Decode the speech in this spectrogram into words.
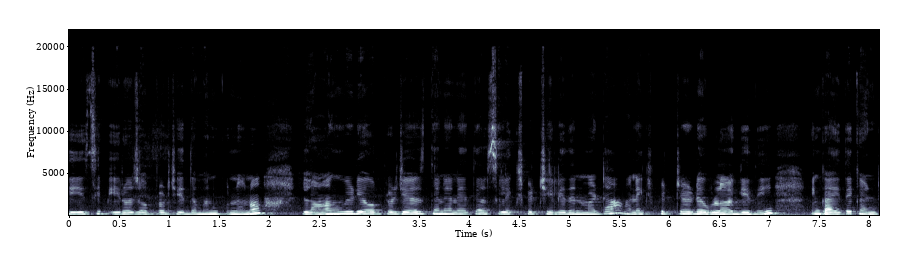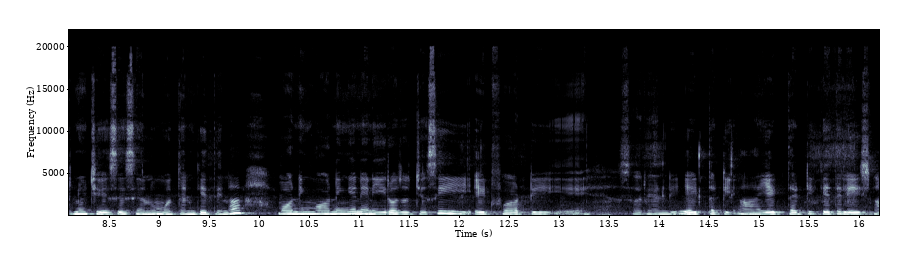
తీసి ఈరోజు అప్లోడ్ చేద్దాం అనుకున్నాను. లాంగ్ వీడియో అప్లోడ్ చేస్తే నేనైతే అస్సలు ఎక్స్పెక్ట్ చేయలేదనమాట అన్ఎక్స్పెక్టెడ్ వ్లాగ్ ఇది. ఇంకా అయితే కంటిన్యూ చేసేసాను మొత్తానికి అయితేనా మార్నింగ్ మార్నింగే నేను ఈరోజు వచ్చేసి ఎయిట్ ఫార్టీ సరే అండి ఎయిట్ థర్టీ ఎయిట్ థర్టీకి అయితే లేచిన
